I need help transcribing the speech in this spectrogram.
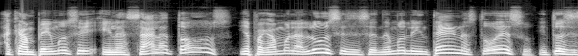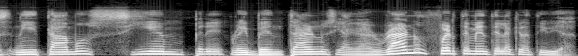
acampemos e, en la sala todos y apagamos las luces, encendemos linternas, todo eso. Entonces necesitamos siempre reinventarnos y agarrarnos fuertemente la creatividad.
